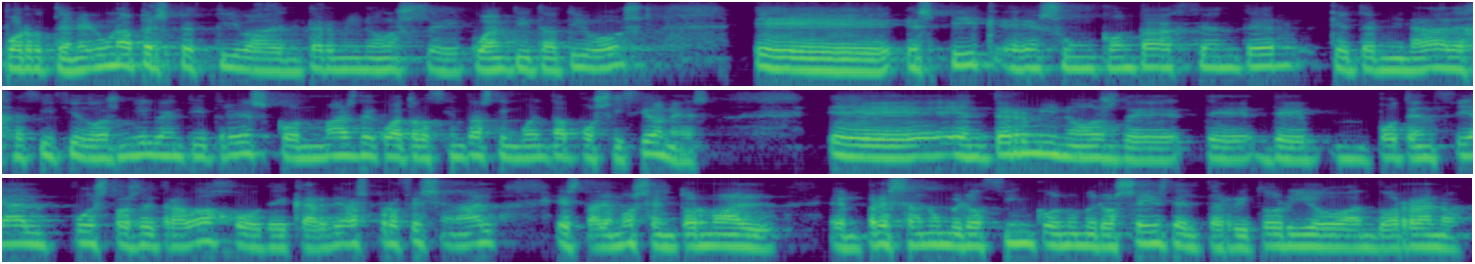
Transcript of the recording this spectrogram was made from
por, tener una perspectiva en términos eh, cuantitativos, Speak es un contact center que terminará el ejercicio 2023 con más de 450 posiciones. en términos de, de, potencial puestos de trabajo, de carreras profesional, estaremos en torno al empresa número 5, número 6 del territorio andorrano.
